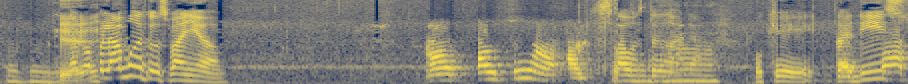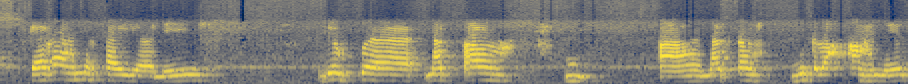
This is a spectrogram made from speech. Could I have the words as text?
Mm-hmm. Okay. berapa lama tu sebenarnya? Uh, setahun setengah dah. Setahun setengah dah. Okey. Jadi... Sekarang anak saya ni, dia buat nakal Ah, nakal mutlaah ni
